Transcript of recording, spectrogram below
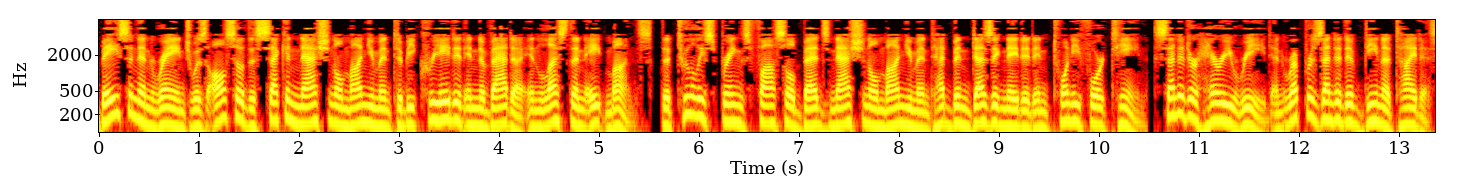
Basin and Range was also the second national monument to be created in Nevada in less than eight months. The Tule Springs Fossil Beds National Monument had been designated in 2014. Senator Harry Reid and Representative Dina Titus,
